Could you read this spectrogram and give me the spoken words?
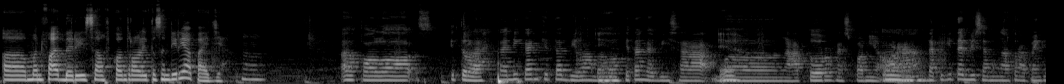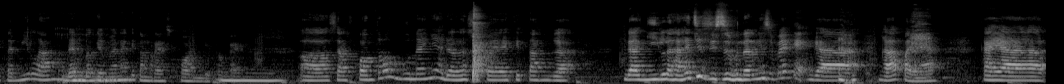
uh, manfaat dari self control itu sendiri apa aja? Eh, kalau s- itulah tadi kan kita bilang bahwa kita nggak bisa mengatur responnya orang, tapi kita bisa mengatur apa yang kita bilang dan bagaimana kita merespon gitu kayak. Self control gunanya adalah supaya kita nggak nggak gila aja sih sebenarnya supaya kayak nggak nggak apa ya kayak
